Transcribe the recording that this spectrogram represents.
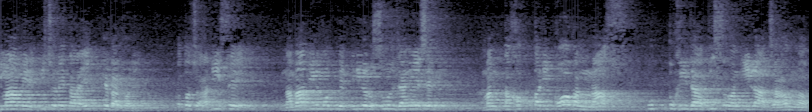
ইমামের পিছনে তারা ইত্তেদা করে। অথচ হাদিসে নাবাবির মধ্যে প্রিয় রসুল জানিয়েছেন, মান তাখত্তারি কবান নাস, উত্তুখিদা কিসরান ইলা জাহান্নাম।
